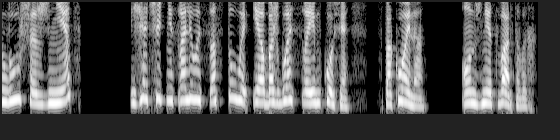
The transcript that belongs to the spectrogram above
Луша, жнец?» Я чуть не свалилась со стула и обожглась своим кофе. «Спокойно. Он жнец Вартовых»,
